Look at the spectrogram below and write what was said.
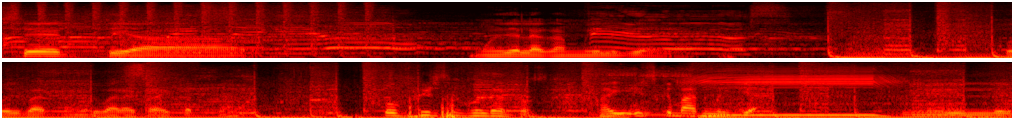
सेट यार, मुझे लगा मिल गया। यार कोई बात नहीं, दोबारा ट्राई करते हैं। ओ, फिर से गोल्डन बक्स भाई, इसके बाद मिल गया। मिल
